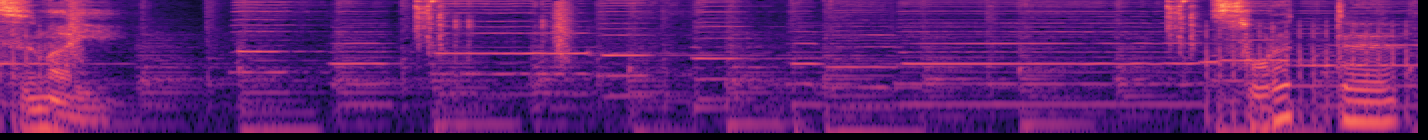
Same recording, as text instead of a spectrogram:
つまりそれって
